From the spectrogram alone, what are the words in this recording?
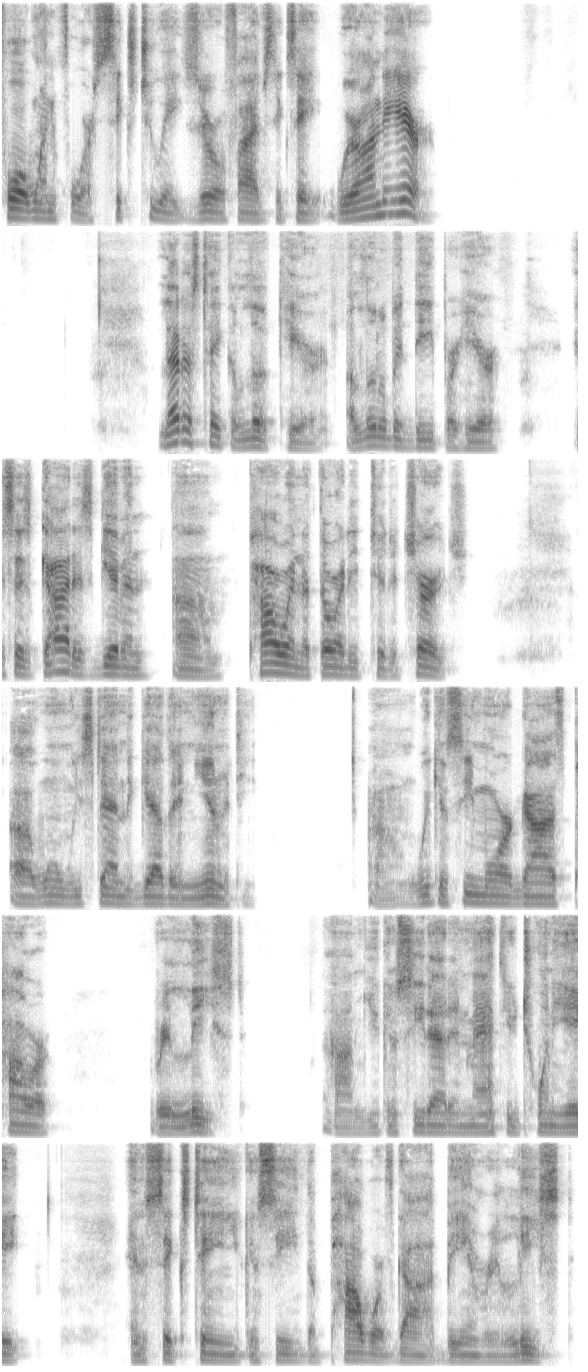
414-628-0568. We're on the air. Let us take a look here, a little bit deeper here. It says God has given um, power and authority to the church uh, when we stand together in unity. Um, we can see more God's power released. Um, you can see that in Matthew 28 and 16. You can see the power of God being released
